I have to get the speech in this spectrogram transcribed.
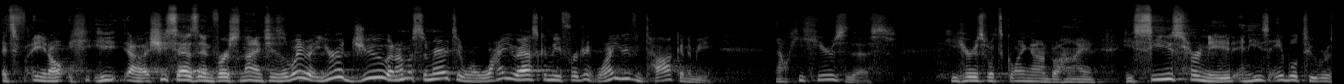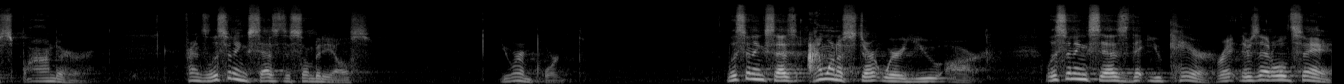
It's, you know, he, uh, she says in verse 9, she says, Wait a minute, you're a Jew and I'm a Samaritan. Well, why are you asking me for a drink? Why are you even talking to me? Now, he hears this. He hears what's going on behind. He sees her need and he's able to respond to her. Friends, listening says to somebody else, You are important. Listening says, I want to start where you are. Listening says that you care, right? There's that old saying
